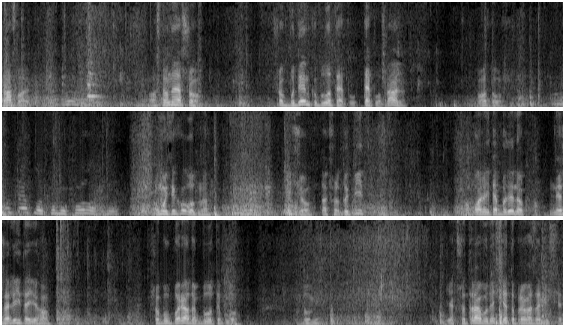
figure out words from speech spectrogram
Раславі? Основне що? Щоб в будинку було тепло. Тепло, правильно? Отож. Ну тепло, кому холодно. Комусь і холодно, да? Нічого. Так що тупіть, опалюйте будинок, не жалійте його. Щоб був порядок, було тепло в домі. Якщо треба буде ще, то привеземо ще.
